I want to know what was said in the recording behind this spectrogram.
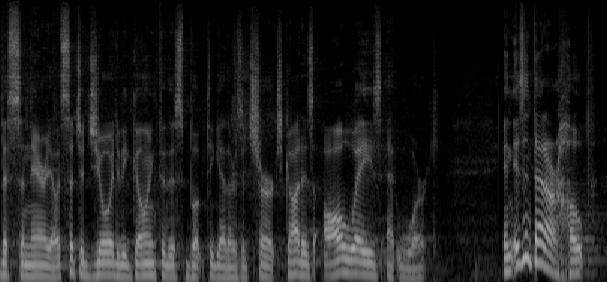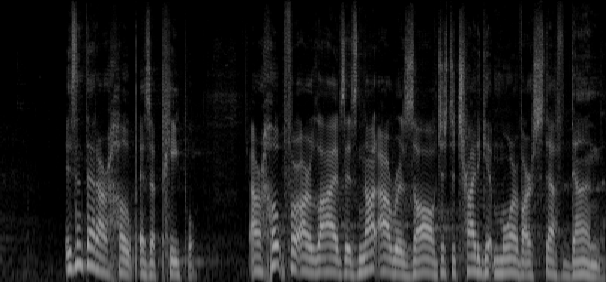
the scenario. It's such a joy to be going through this book together as a church. God is always at work. And isn't that our hope? Isn't that our hope as a people? Our hope for our lives is not our resolve just to try to get more of our stuff done.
